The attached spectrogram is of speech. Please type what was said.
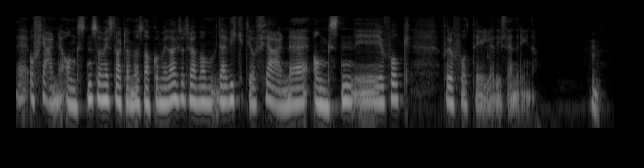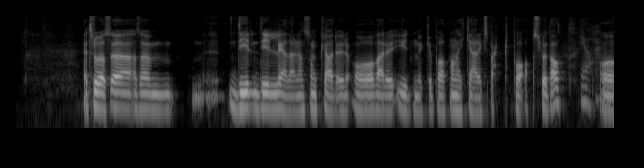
Eh, og fjerne angsten, som vi starta med å snakke om i dag. Så tror jeg man, det er viktig å fjerne angsten i folk for å få til disse endringene. Jeg tror også altså de, de, lederne som klarer å være ydmyke på at man ikke er ekspert på absolutt alt, ja. og,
